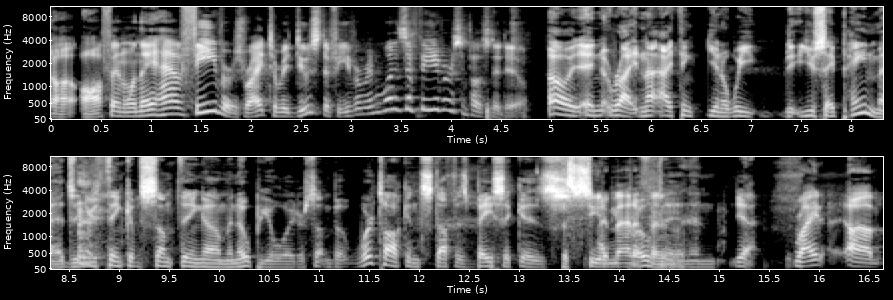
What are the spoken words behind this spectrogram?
uh, often when they have fevers, right, to reduce the fever. And what is a fever supposed to do? Oh, and right, and I think you know we you say pain meds and you think of something um, an opioid or something, but we're talking stuff as basic as acetaminophen and yeah. Right, um,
